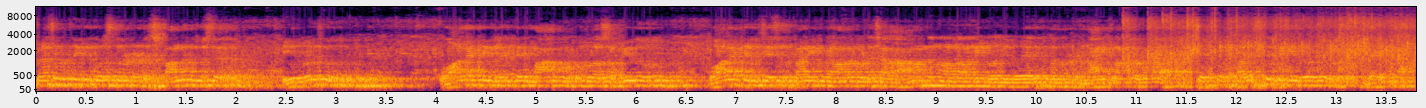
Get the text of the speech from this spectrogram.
ప్రజల దగ్గరికి వస్తున్నటువంటి స్పందన చూశారు. ఈరోజు వాలంటీర్లు అంటే మా కుటుంబంలో సభ్యులు వాలంటీర్లు చేసిన పనికి మేమందరం కూడా చాలా ఆనందంగా ఉన్నామని ఈరోజు ఈ ఐదు మీద నాయకులందరూ కూడా చెప్పే పరిస్థితికి ఈరోజు జగన్మోహన్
